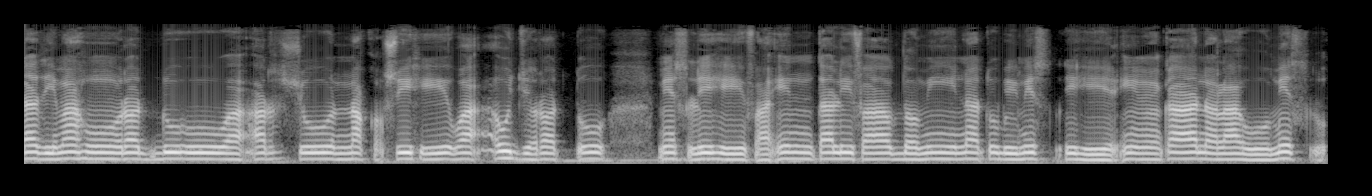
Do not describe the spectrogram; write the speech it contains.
lazimahu radduhu wa arsyu naqsihi wa ujratu mislihi fa in talifa dhaminatu bimislihi in kana lahu mislu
